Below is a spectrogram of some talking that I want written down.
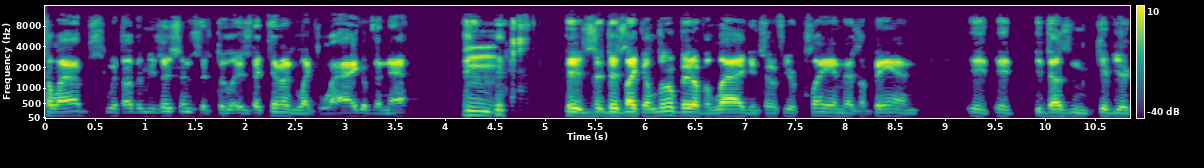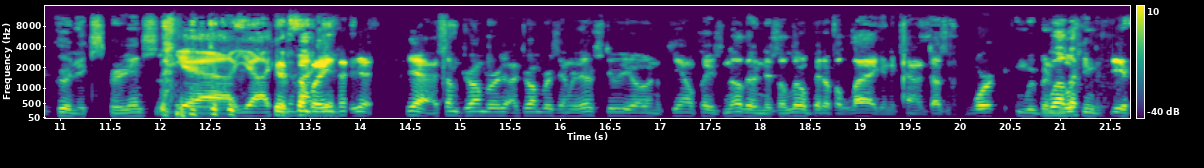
collabs with other musicians is the, is the kind of like lag of the net. Mm. there's there's like a little bit of a lag, and so if you're playing as a band, it it, it doesn't give you a good experience. Yeah, yeah, I can somebody, imagine. Yeah, yeah, some drummer, a drummer's in their studio and the piano plays another, and there's a little bit of a lag, and it kind of doesn't work. And we've been well, looking the, to see if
